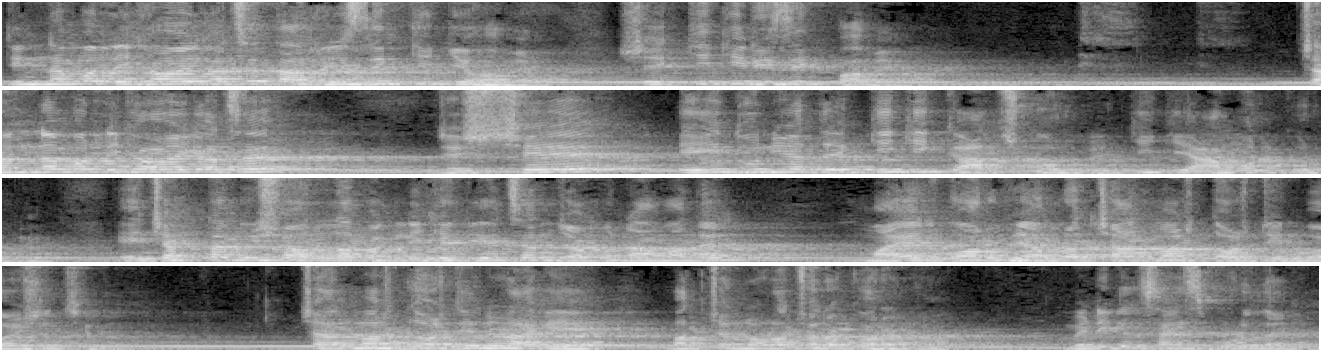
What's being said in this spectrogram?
তিন নাম্বার লেখা হয়ে গেছে, তার রিজিক কি কি হবে? সে কি কি রিজিক পাবে? চার নাম্বার লেখা হয়ে গেছে যে সে এই দুনিয়াতে কি কি কাজ করবে, কি কি আমল করবে। এই চারটা বিষয় আল্লাহ পাক লিখে দিয়েছেন যখন আমাদের মায়ের গর্ভে আমরা চার মাস দশ দিন বয়সে ছিলাম। চার মাস দশ দিনের আগে বাচ্চা নড়াচড়া করে না। মেডিকেল সায়েন্স পড়ে দেখে।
